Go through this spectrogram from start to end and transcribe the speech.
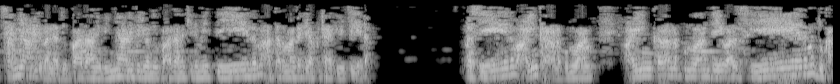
සංඥා පිළිබඳ උපාදාන විඥාන පිළිබඳ උපාදාන කියන මේ තේරම අතරමඟදී අපිට ඇති වෙච්ච ලෙඩක්. ප්‍රසේරම අයින් කරන්න පුළුවන් අයින් කරන්න පුළුවන් දේවල් සේරම දුකයි.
